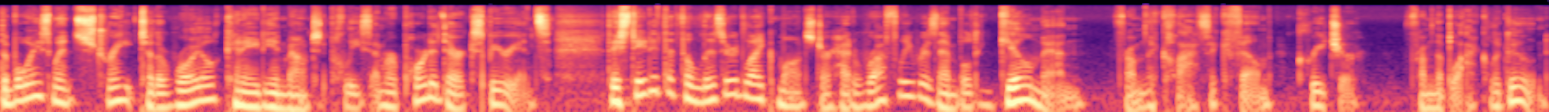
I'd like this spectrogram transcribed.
The boys went straight to the Royal Canadian Mounted Police and reported their experience. They stated that the lizard like monster had roughly resembled Gillman from the classic film Creature from the Black Lagoon.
